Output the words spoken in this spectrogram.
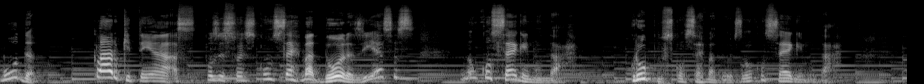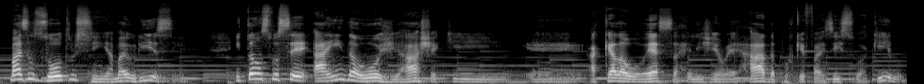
muda. Claro que tem as posições conservadoras e essas não conseguem mudar. Grupos conservadores não conseguem mudar. Mas os outros sim, a maioria sim. Então, se você ainda hoje acha que é, aquela ou essa religião é errada porque faz isso ou aquilo,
